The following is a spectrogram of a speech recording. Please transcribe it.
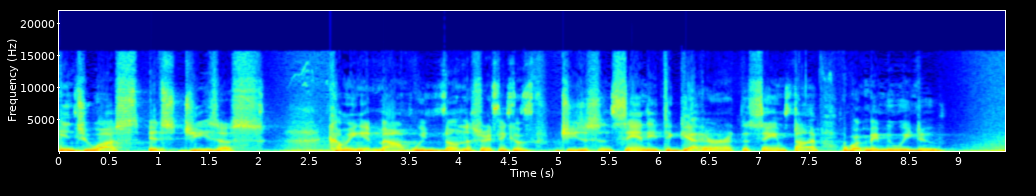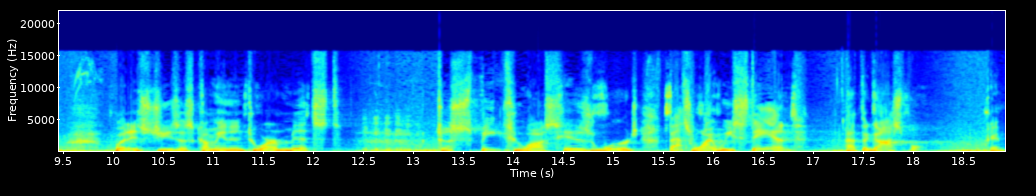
into us, it's Jesus coming in now we don't necessarily think of jesus and sandy together at the same time or what maybe we do but it's jesus coming into our midst to speak to us His words. That's why we stand at the gospel. Okay?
